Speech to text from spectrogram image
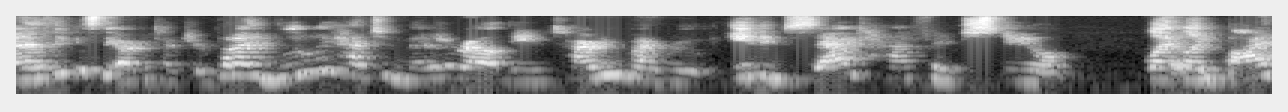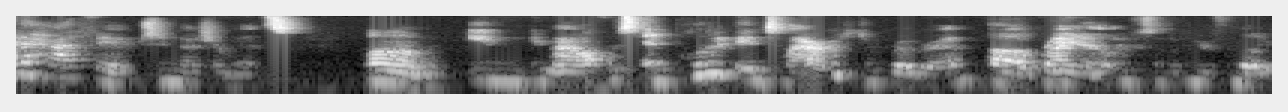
and I think it's the architecture, but I literally had to measure out the entirety of my room in exact half inch scale, like like by the half inch in measurements, um, in, in my office, and put it into my architecture program, uh, Rhino, if some of you are familiar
